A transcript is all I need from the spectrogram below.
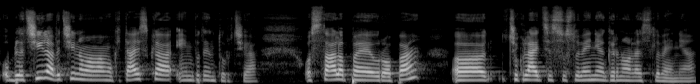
oblačila večinoma imamo Kitajska in potem Turčija. Ostalo pa je Evropa, uh, čokoladice so Slovenija, granola je Slovenija.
